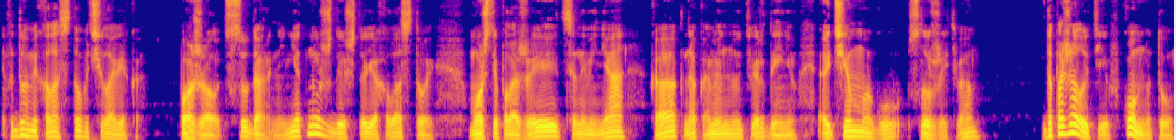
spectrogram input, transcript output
в доме холостого человека. «Пожалуйста, сударыня, нет нужды, что я холостой. Можете положиться на меня, как на каменную твердыню. Чем могу служить вам?» «Да пожалуйте в комнату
